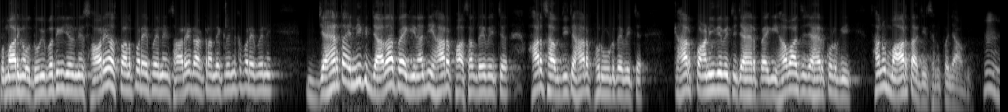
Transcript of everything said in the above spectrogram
ਬਿਮਾਰੀਆਂ ਉਦੋਂ ਵੀ ਵਧੀ ਜਾਂਦੀਆਂ ਨੇ। ਸਾਰੇ ਹਸਪਤਾਲ ਭਰੇ ਪਏ ਨੇ ਸਾਰੇ ਡਾਕਟਰਾਂ ਦੇ ਕਲੀਨਿਕ ਭਰੇ ਪਏ ਨੇ। ਜ਼ਹਿਰ ਤਾਂ ਇੰਨੀ ਕੁ ਜ਼ਿਆਦਾ ਪੈ ਗਈ ਨਾ ਜੀ ਹਰ ਫਸਲ ਦੇ ਵਿੱਚ ਹਰ ਸਬਜ਼ੀ 'ਚ ਹਰ ਫਰੂਟ ਦੇ ਵਿੱਚ। ਹਰ ਪਾਣੀ ਦੇ ਵਿੱਚ ਜ਼ਹਿਰ ਪੈ ਗਈ ਹਵਾ 'ਚ ਜ਼ਹਿਰ ਘੁਲ ਗਈ ਸਾਨੂੰ ਮਾਰਤਾ ਜੀ ਸਾਨੂੰ ਪੰਜਾਬ ਨੂੰ ਹੂੰ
